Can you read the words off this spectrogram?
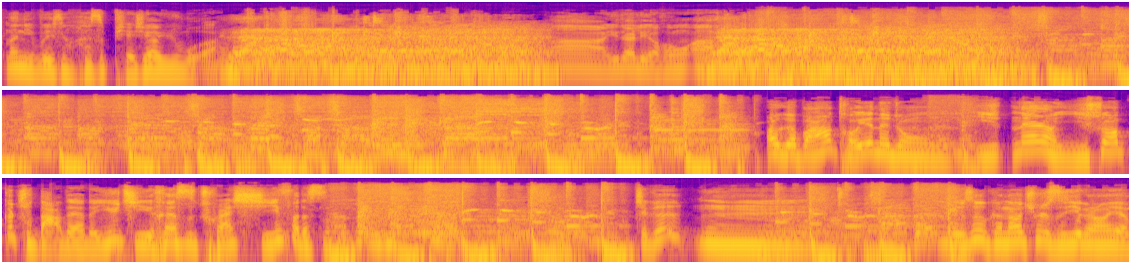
那你为什么还是偏向于我？啊，有点脸红啊。二哥，本人讨厌那种衣男人衣裳各处打扮的，尤其还是穿西服的时候。这个，嗯，有时候可能确实一个人也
